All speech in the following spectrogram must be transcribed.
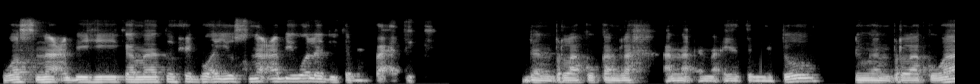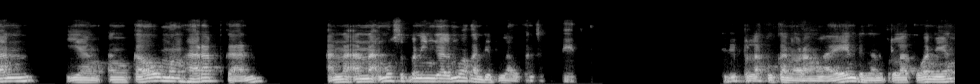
Wasna' kama tuhibbu bi waladika min dan perlakukanlah anak-anak yatim itu dengan perlakuan yang engkau mengharapkan anak-anakmu sepeninggalmu akan diperlakukan seperti itu. Jadi perlakukan orang lain dengan perlakuan yang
